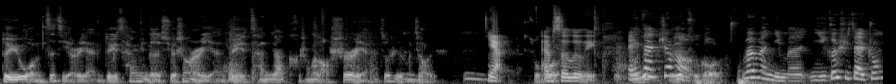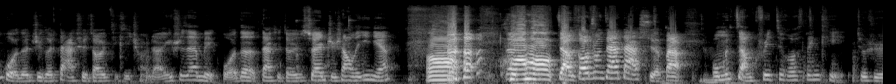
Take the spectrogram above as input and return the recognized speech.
对于我们自己而言，对于参与的学生而言，对于参加课程的老师而言，就是一种教育，Yeah, 足够了 absolutely. 哎那正好足够了。问问你们，一个是在中国的这个大学教育体系成长，一个是在美国的大学教育，虽然只上了一年，啊，讲高中加大学吧，我们讲 critical thinking，就是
